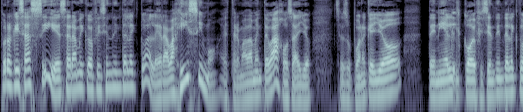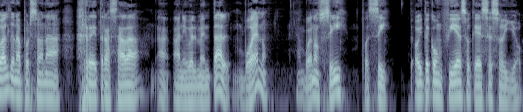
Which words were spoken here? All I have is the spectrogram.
Pero quizás sí, ese era mi coeficiente intelectual, era bajísimo, extremadamente bajo. O sea, yo, se supone que yo tenía el coeficiente intelectual de una persona retrasada a, nivel mental. Bueno, bueno, sí, pues sí. Hoy te confieso que ese soy yo.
